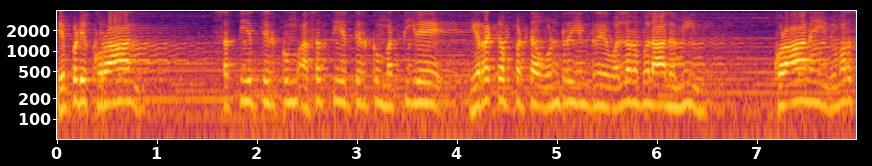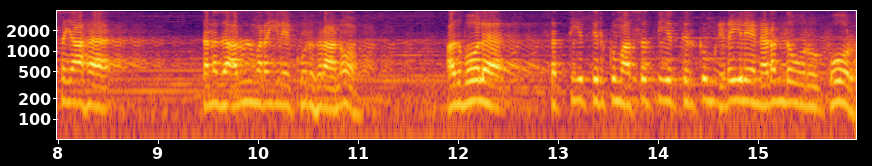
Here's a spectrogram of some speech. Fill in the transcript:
எப்படி குரான் சத்தியத்திற்கும் அசத்தியத்திற்கும் மத்தியிலே இறக்கப்பட்ட ஒன்று என்று வல்லரபுல் ஆலமீன் குரானை விமர்சையாக தனது அருள்மறையிலே கூறுகிறானோ? அதுபோல சத்தியத்திற்கும் அசத்தியத்திற்கும் இடையிலே நடந்த ஒரு போர்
